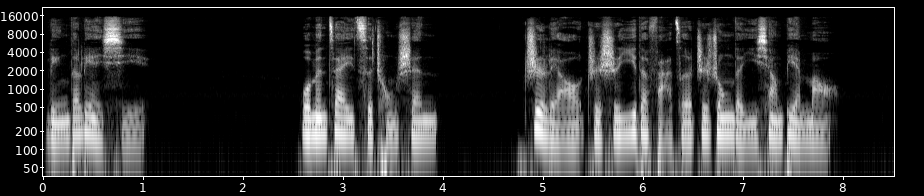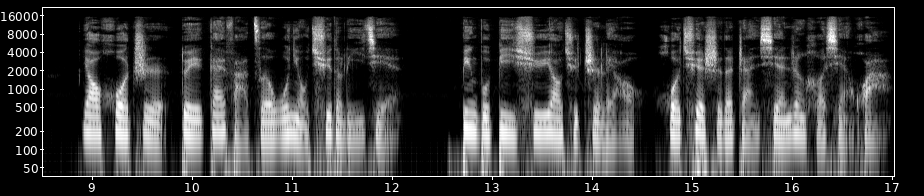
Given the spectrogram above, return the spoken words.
灵的练习。我们再一次重申。治疗只是一的法则之中的一项变貌，要获致对该法则无扭曲的理解，并不必须要去治疗或确实的展现任何显化，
